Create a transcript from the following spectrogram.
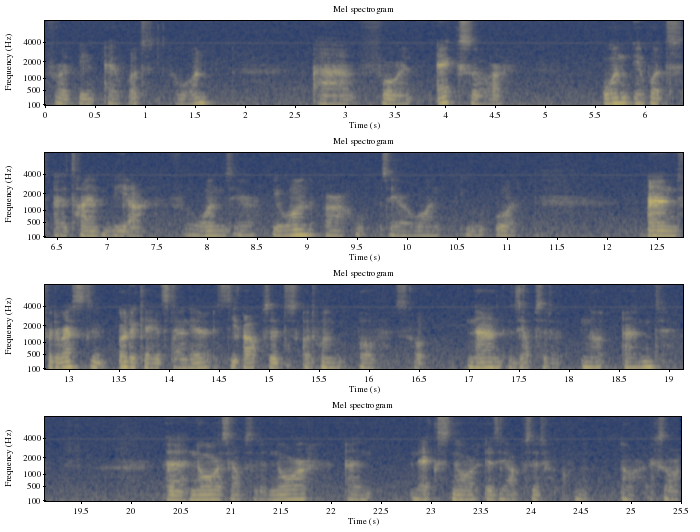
for it being output 1. Uh, for an XOR, one input at a time be on, 1, 0, be 1, or 0, 1, be 1. And for the rest of the other gates down here, it's the opposite of one above. So NAND is the opposite of no AND, uh, NOR is the opposite of NOR, and XNOR is the opposite of NOR, XOR.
